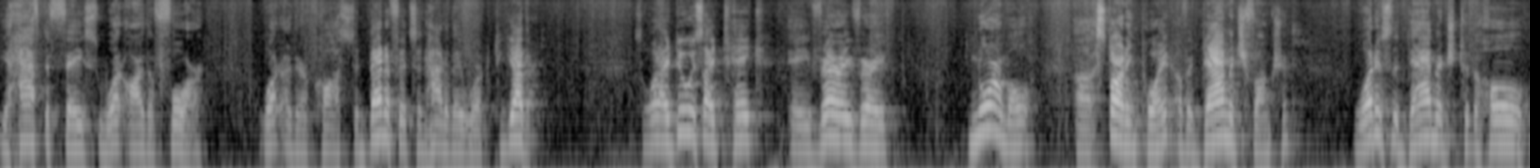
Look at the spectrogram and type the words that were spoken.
you have to face what are the four what are their costs and benefits, and how do they work together. So what I do is I take a very, very normal uh, starting point of a damage function. What is the damage to the whole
